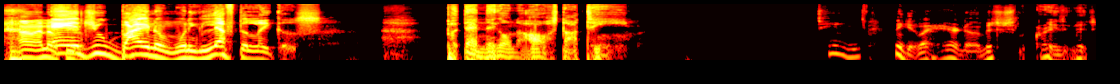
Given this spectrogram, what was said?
I, don't, I never seen him. Andrew Bynum when he left the Lakers. Put that nigga on the All Star team. Team. I need to get my hair done, bitch. She look crazy, bitch.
